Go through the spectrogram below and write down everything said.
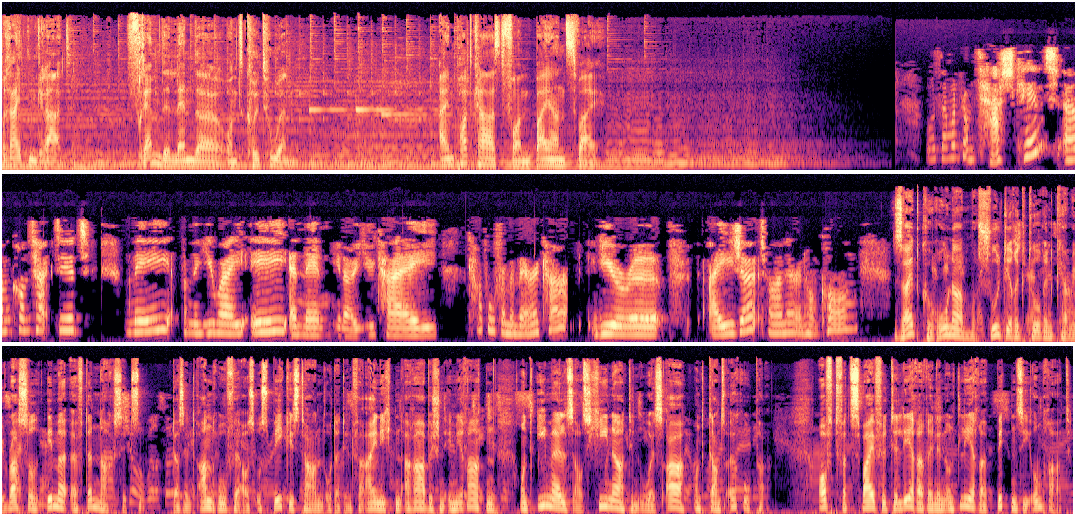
Breitengrad. Fremde Länder und Kulturen. Ein Podcast von Bayern 2. Well, someone from Tashkent um, contacted me from the UAE and then, you know, UK, couple from America, Europe, Asia, China and Hong Kong. Seit Corona muss Schuldirektorin Carrie Russell immer öfter nachsitzen. Da sind Anrufe aus Usbekistan oder den Vereinigten Arabischen Emiraten und E-Mails aus China, den USA und ganz Europa. Oft verzweifelte Lehrerinnen und Lehrer bitten sie um Rat.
